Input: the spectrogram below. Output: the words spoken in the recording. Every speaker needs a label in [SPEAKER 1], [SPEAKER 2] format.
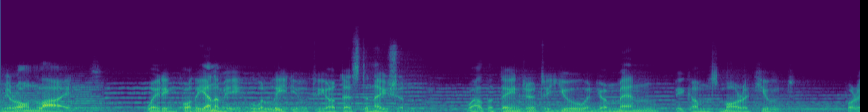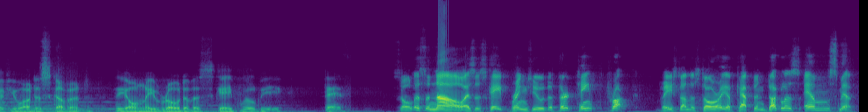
[SPEAKER 1] From your own lines, waiting for the enemy who will lead you to your destination, while the danger to you and your men becomes more acute. For if you are discovered, the only road of escape will be death.
[SPEAKER 2] So listen now as Escape brings you the 13th Truck, based on the story of Captain Douglas M. Smith.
